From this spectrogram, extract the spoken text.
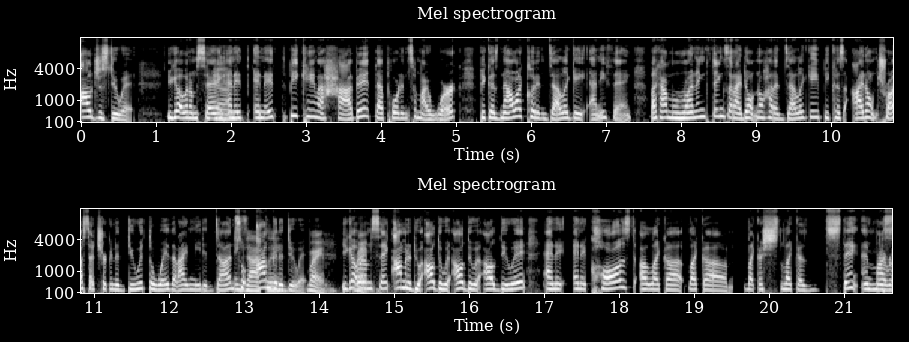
I'll just do it. You get what I'm saying? Yeah. And it and it became a habit that poured into my work because now I couldn't delegate anything. Like I'm running things and I don't know how to delegate because I don't trust that you're going to do it the way that I need it done, so I'm gonna do it. Right. You get what I'm saying? I'm gonna do it. I'll do it. I'll do it. I'll do it. And it and it caused a like a like a like a sh- like a stink in my A stint.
